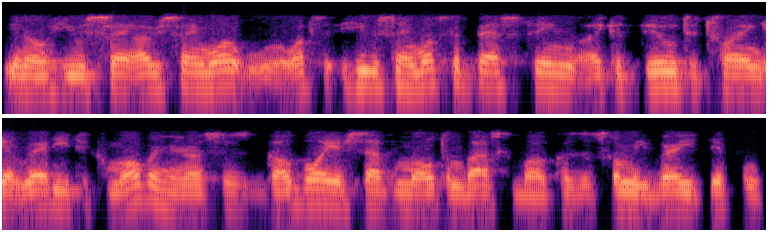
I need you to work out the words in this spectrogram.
you know, he was saying, I was saying, what, what's he was saying, what's the best thing I could do to try and get ready to come over here? And I says, go buy yourself a molten basketball because it's going to be very different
